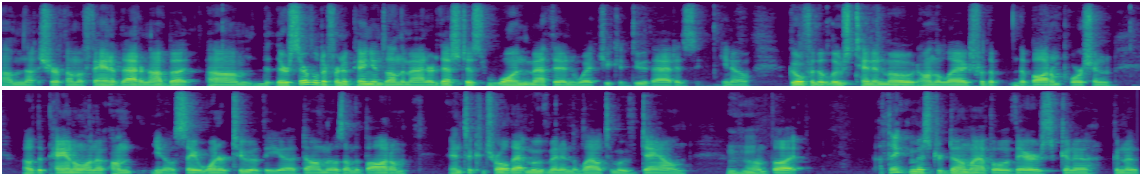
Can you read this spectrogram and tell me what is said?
I'm not sure if I'm a fan of that or not, but um, th- there's several different opinions on the matter. That's just one method in which you could do that. Is you know go for the loose tenon mode on the legs for the the bottom portion of the panel on a, on you know say one or two of the uh, dominoes on the bottom, and to control that movement and allow it to move down. hmm Um, but I think Mr. Dunlap over there is gonna gonna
